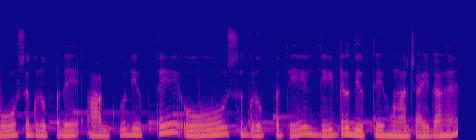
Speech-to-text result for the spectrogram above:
ਉਸ ਗਰੁੱਪ ਦੇ ਆਗੂ ਦੇ ਉੱਤੇ, ਉਸ ਗਰੁੱਪ ਦੇ ਲੀਡਰ ਦੇ ਉੱਤੇ ਹੋਣਾ ਚਾਹੀਦਾ ਹੈ,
